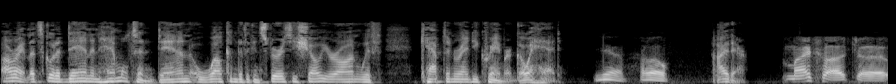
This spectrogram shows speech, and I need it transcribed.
All right, let's go to Dan in Hamilton. Dan, welcome to the Conspiracy Show. You're on with Captain Randy Cramer. Go ahead. Yeah, hello. Hi there. My thoughts uh,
